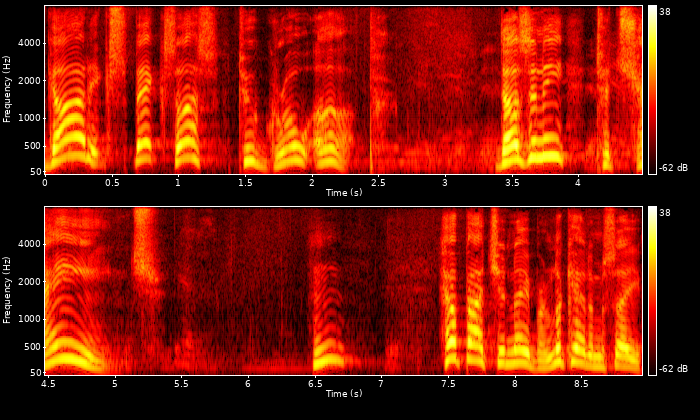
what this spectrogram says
God expects us to grow up, doesn't He? To change. Hmm? Help out your neighbor. Look at him and say,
